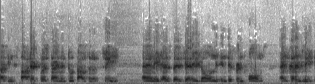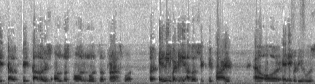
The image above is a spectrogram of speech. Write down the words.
I think started first time in 2003, and it has been carried on in different forms. And currently it, it covers almost all modes of transport. So anybody above 65 uh, or anybody who's,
